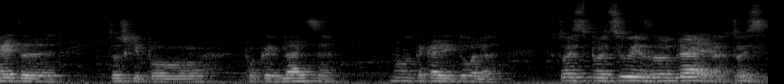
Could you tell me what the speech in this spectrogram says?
хейтери трошки по, покривляться. Ну, така їх доля. Хтось працює, заробляє, а хтось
